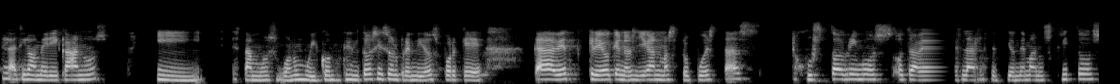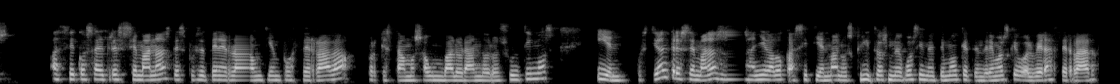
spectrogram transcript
latinoamericanos y estamos bueno, muy contentos y sorprendidos porque cada vez creo que nos llegan más propuestas. Justo abrimos otra vez la recepción de manuscritos hace cosa de tres semanas, después de tenerla un tiempo cerrada, porque estamos aún valorando los últimos, y en cuestión de tres semanas nos han llegado casi 100 manuscritos nuevos y me temo que tendremos que volver a cerrar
